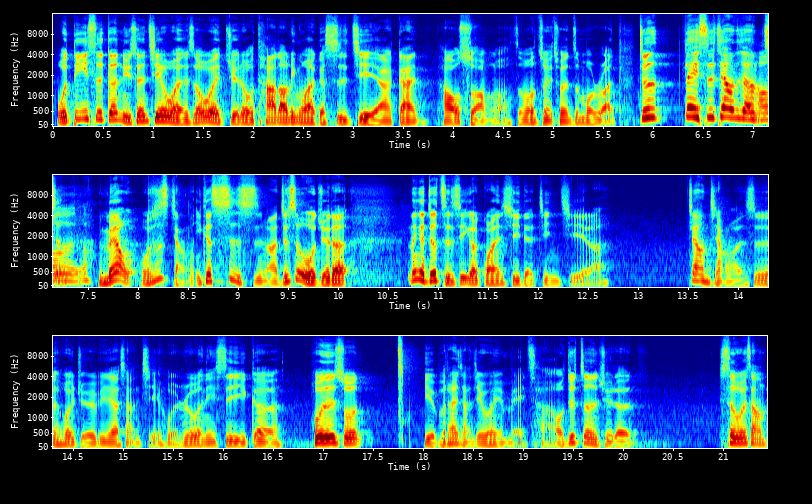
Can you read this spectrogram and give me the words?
我第一次跟女生接吻的时候，我也觉得我踏到另外一个世界啊，干好爽哦，怎么嘴唇这么软？就是类似这样这样子。没有，我是讲一个事实嘛，就是我觉得那个就只是一个关系的境界啦。这样讲完，是会觉得比较想结婚？如果你是一个，或者是说也不太想结婚，也没差。我就真的觉得社会上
